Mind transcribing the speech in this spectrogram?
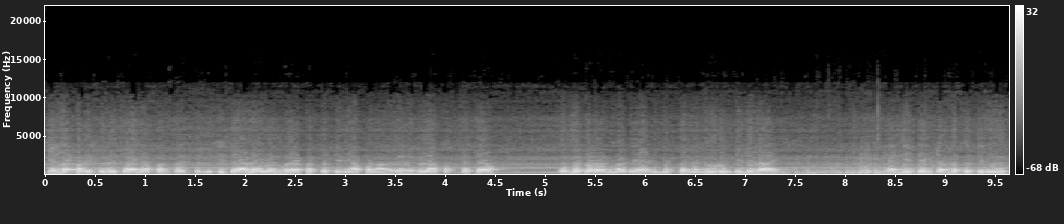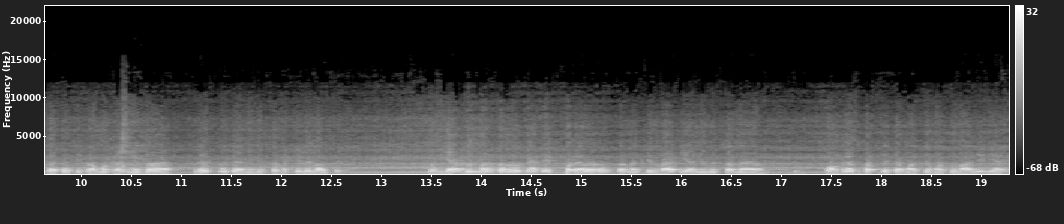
जिल्हा परिषदेच्या आल्या पंचायत समितीच्या आल्या वेगवेगळ्या पद्धतीने आपण वेगवेगळ्या पक्षाच्या उमेदवारांना या निमित्तानं निवडून दिलेलं आहे. त्यांनी त्यांच्या पद्धतीने विकासाची कामं करण्याचा प्रयत्न त्या निमित्तानं केलेला असेल पण या जुन्नर तालुक्यात एक पर्यावरणाची लाट या निमित्तानं काँग्रेस पक्षाच्या माध्यमातून आलेली आहे.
